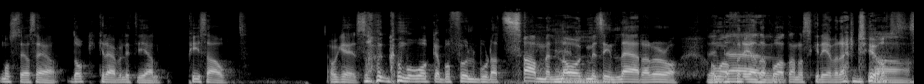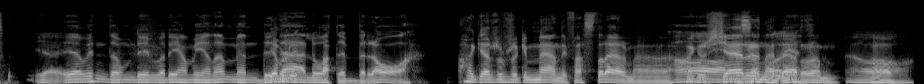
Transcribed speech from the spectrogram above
måste jag säga. Dock kräver lite hjälp. Peace out. Okej, så han kommer åka på fullbordat samlag med sin lärare då. Det om han får reda på att han har skrivit det här till ja, oss. jag, jag vet inte om det var det han menade men det Ja, men där det- låter bra. Han kanske försöker manifesta det här med, han kanske Ja, är kär den här läraren. Ja.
